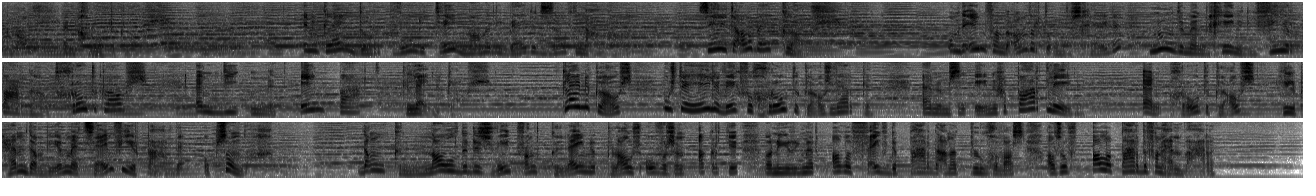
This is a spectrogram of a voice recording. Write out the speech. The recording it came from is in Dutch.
Klaus en Grote Klaus. In een klein dorp woonden twee mannen die beide dezelfde naam hadden. Ze heten allebei Klaus. Om de een van de ander te onderscheiden noemde men degene die vier paarden had Grote Klaus en die met één paard Kleine Klaus. Kleine Klaus moest de hele week voor Grote Klaus werken en hem zijn enige paard lenen. En Grote Klaus hielp hem dan weer met zijn vier paarden op zondag. Dan knalde de zweep van Kleine Klaus over zijn akkertje wanneer hij met alle vijfde paarden aan het ploegen was, alsof alle paarden van hem waren.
